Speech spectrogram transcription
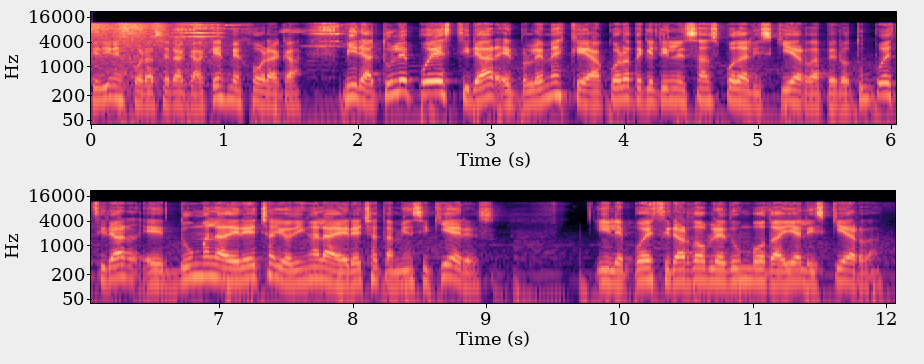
¿Qué tienes por hacer acá? ¿Qué es mejor acá? Mira, tú le puedes tirar... El problema es que acuérdate que tiene el Sunspot a la izquierda. Pero tú puedes tirar eh, Doom a la derecha y Odin a la derecha también si quieres. Y le puedes tirar doble Doombot ahí a la izquierda.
